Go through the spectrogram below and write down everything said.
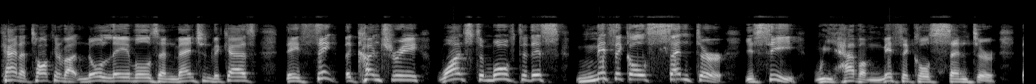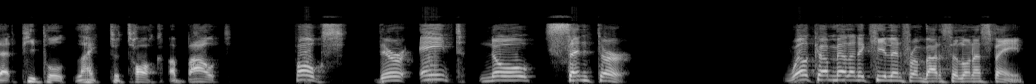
kind of talking about no labels and Manchin because they think the country wants to move to this mythical center. You see, we have a mythical center that people like to talk about. Folks, there ain't no center. Welcome, Melanie Keelan from Barcelona, Spain.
